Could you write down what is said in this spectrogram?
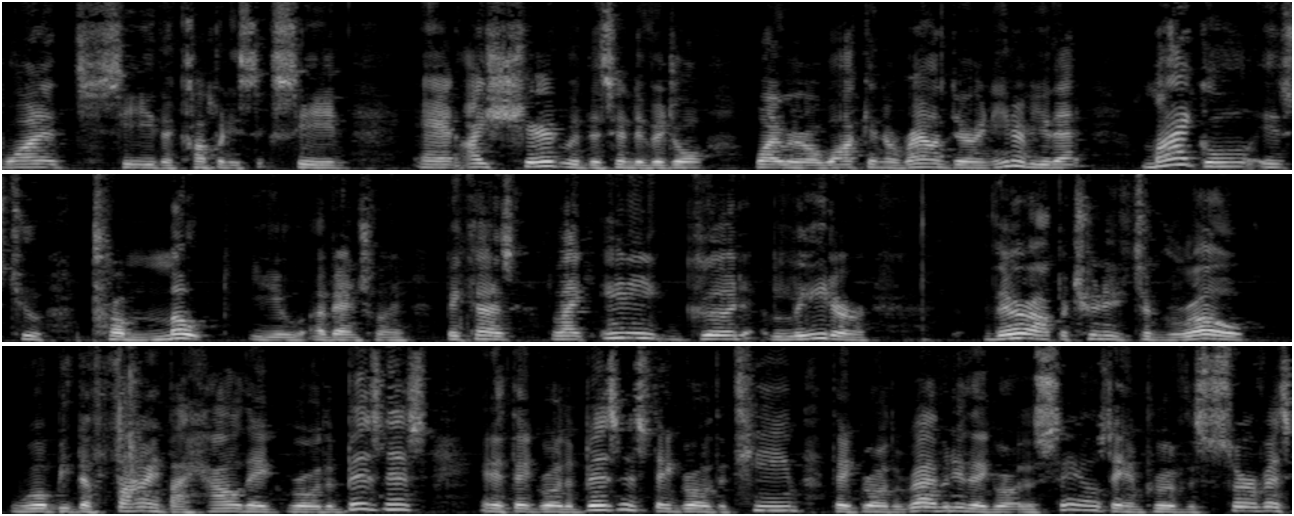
wanted to see the company succeed. And I shared with this individual while we were walking around during the interview that my goal is to promote you eventually because like any good leader their opportunity to grow will be defined by how they grow the business and if they grow the business they grow the team they grow the revenue they grow the sales they improve the service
